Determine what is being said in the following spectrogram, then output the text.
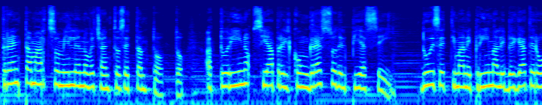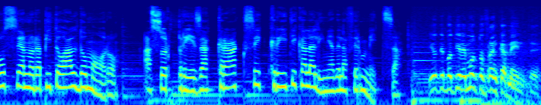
30 marzo 1978. A Torino si apre il congresso del PSI. Due settimane prima le Brigate Rosse hanno rapito Aldo Moro. A sorpresa, Craxi critica la linea della fermezza. Io devo dire molto francamente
